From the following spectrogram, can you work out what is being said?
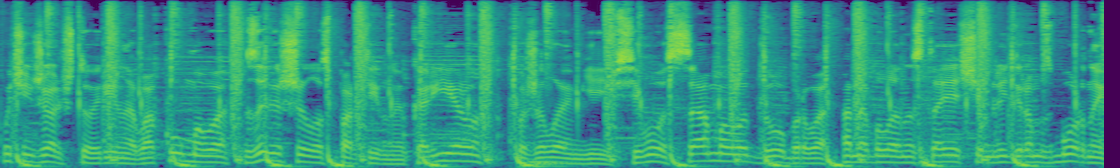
Очень жаль, что Ирина Вакумова завершила спортивную карьеру. Пожелаем ей всего самого доброго. Она была настоящим лидером сборной.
